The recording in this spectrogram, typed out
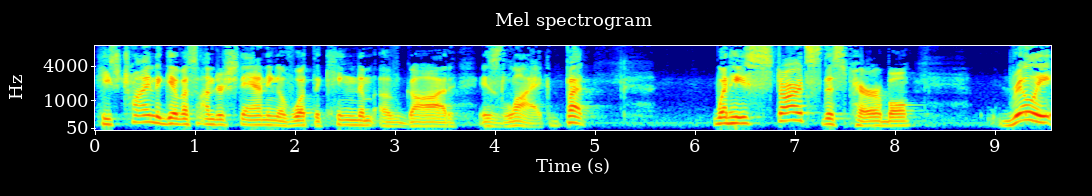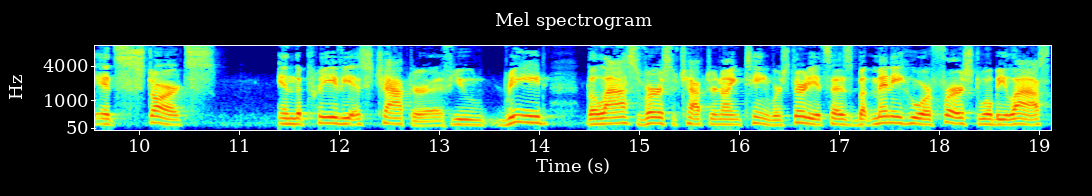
he's trying to give us understanding of what the kingdom of God is like. But when he starts this parable, really it starts in the previous chapter. If you read the last verse of chapter 19, verse 30, it says, But many who are first will be last,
